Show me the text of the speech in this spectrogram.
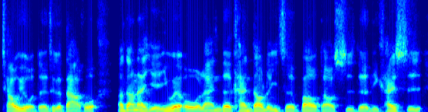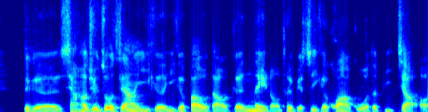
桥友的这个大火。那当然也因为偶然的看到了一则报道，使得你开始这个想要去做这样一个一个报道跟内容，特别是一个跨国的比较哦。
